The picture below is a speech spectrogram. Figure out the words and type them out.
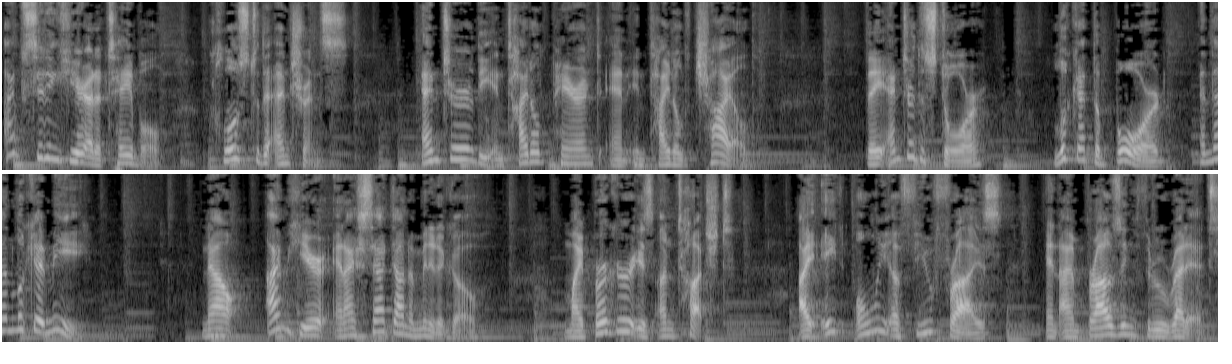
I'm sitting here at a table close to the entrance. Enter the entitled parent and entitled child. They enter the store, look at the board, and then look at me. Now, I'm here and I sat down a minute ago. My burger is untouched. I ate only a few fries and I'm browsing through Reddit.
